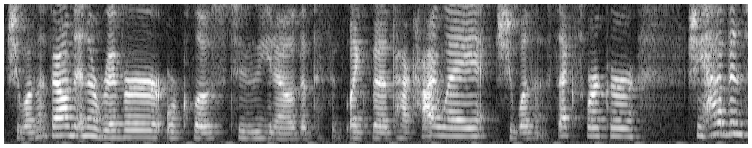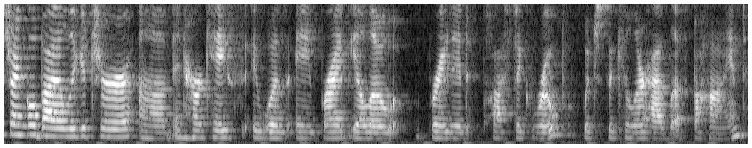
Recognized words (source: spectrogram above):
She wasn't found in a river or close to, you know, the Pacific, like the Pac Highway. She wasn't a sex worker. She had been strangled by a ligature. Um, in her case, it was a bright yellow braided plastic rope, which the killer had left behind.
